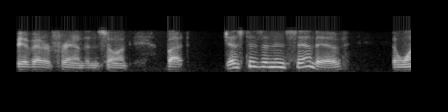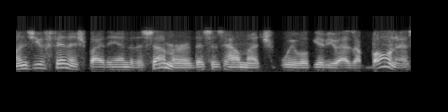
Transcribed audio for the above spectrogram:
be a better friend, and so on. But just as an incentive, the ones you finish by the end of the summer, this is how much we will give you as a bonus.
